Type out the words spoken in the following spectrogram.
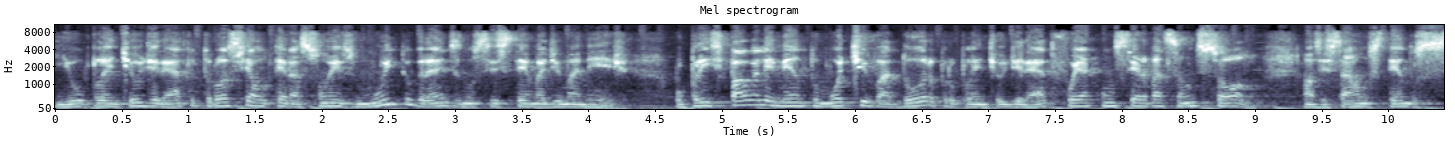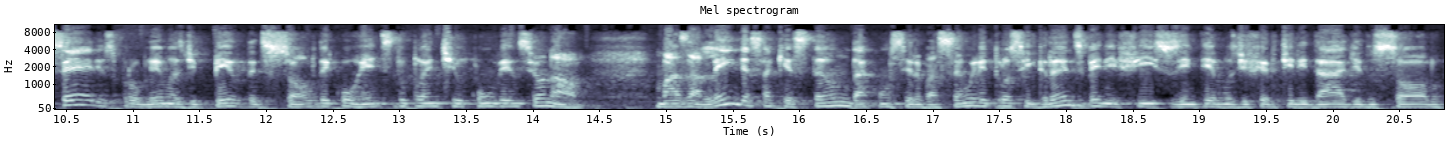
E o plantio direto trouxe alterações muito grandes no sistema de manejo. O principal elemento motivador para o plantio direto foi a conservação de solo. Nós estávamos tendo sérios problemas de perda de solo decorrentes do plantio convencional. Mas além dessa questão da conservação, ele trouxe grandes benefícios em termos de fertilidade do solo,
